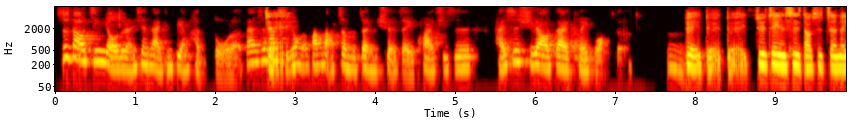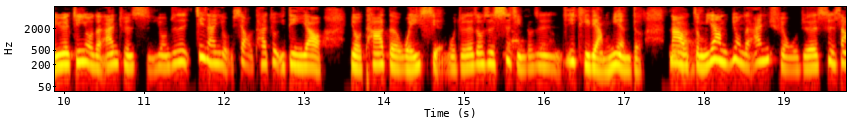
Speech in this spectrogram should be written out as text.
知道精油的人现在已经变很多了，但是他使用的方法正不正确这一块，其实还是需要再推广的。嗯，对对对，就这件事倒是真的，因为精油的安全使用，就是既然有效，它就一定要有它的危险。我觉得都是事情都是一体两面的。那怎么样用的安全？我觉得事实上，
